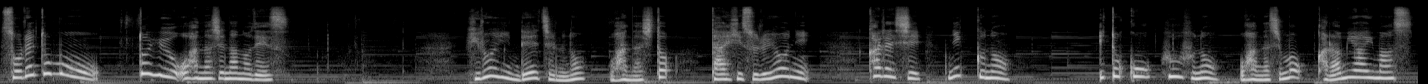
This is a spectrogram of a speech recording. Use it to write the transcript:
それともというお話なのです。ヒロインレイチェルのお話と対比するように彼氏ニックのいとこ夫婦のお話も絡み合います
